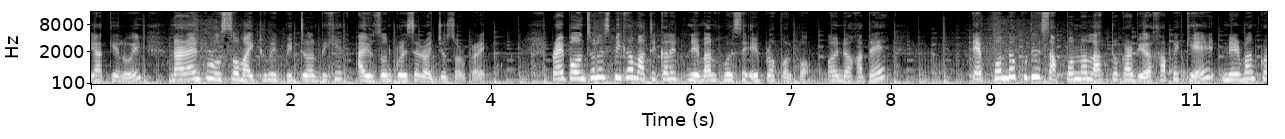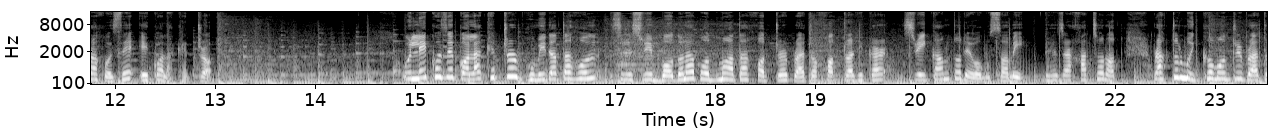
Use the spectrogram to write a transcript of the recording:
ইয়াকে লৈ নাৰায়ণপুৰ উচ্চ মাধ্যমিক বিদ্যালয়ত বিশেষ আয়োজন কৰিছে ৰাজ্য চৰকাৰে। প্ৰায় পঞ্চল্লিছ বিঘা মাটিকালিত নিৰ্মাণ হৈছে এই প্ৰকল্প। অন্যহাতে তেপন্ন কোটি ছাপন্ন লাখ টকাৰ ব্যয় সাপেক্ষে নিৰ্মাণ কৰা হৈছে এই কলাক্ষেত্ৰ। উল্লেখ্য যে কলাক্ষেত্ৰৰ ভূমিদাতা হ'ল শ্ৰী শ্ৰী বদলা পদ্ম আতা সত্ৰৰ প্ৰয়াত সত্ৰাধিকাৰ শ্ৰীকান্ত দেৱগোস্বামী। দুহেজাৰ সাত চনত প্ৰাক্তন মুখ্যমন্ত্ৰী প্ৰয়াত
